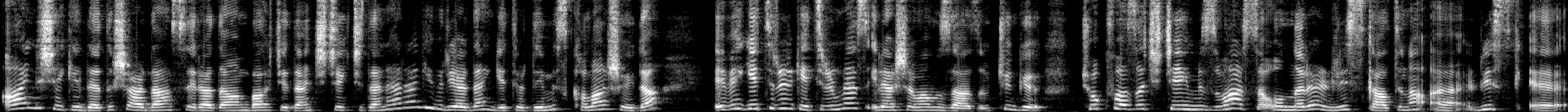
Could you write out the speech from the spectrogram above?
Aynı şekilde dışarıdan, seradan, bahçeden, çiçekçiden herhangi bir yerden getirdiğimiz kalan şeyi de eve getirir getirilmez ilaçlamamız lazım. Çünkü çok fazla çiçeğimiz varsa onlara risk altına e, risk e,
